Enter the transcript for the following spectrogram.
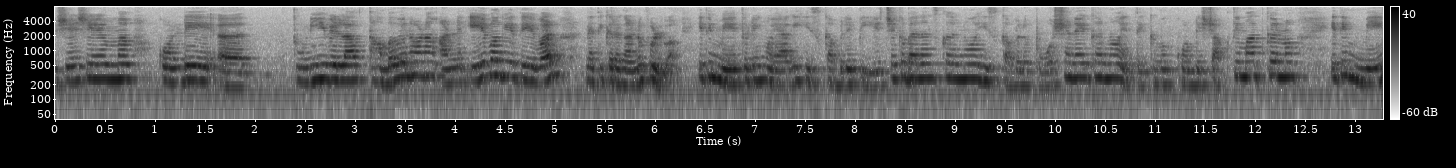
විශේෂයෙන්ම කොණ්ඩේ තුනී වෙලා තඹ වෙනවා නම් අන්න ඒ වගේ දේවල් නැති කරගන්න පුළුවන්. ඉතින් මේ තුලින් ඔයාගේ හිස් කබලේ pH එක බැලන්ස් කරනවා, හිස් කබල පෝෂණය කරනවා, ඒත් එක්කම කොණ්ඩේ ශක්තිමත් කරනවා. ඉතින් මේ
